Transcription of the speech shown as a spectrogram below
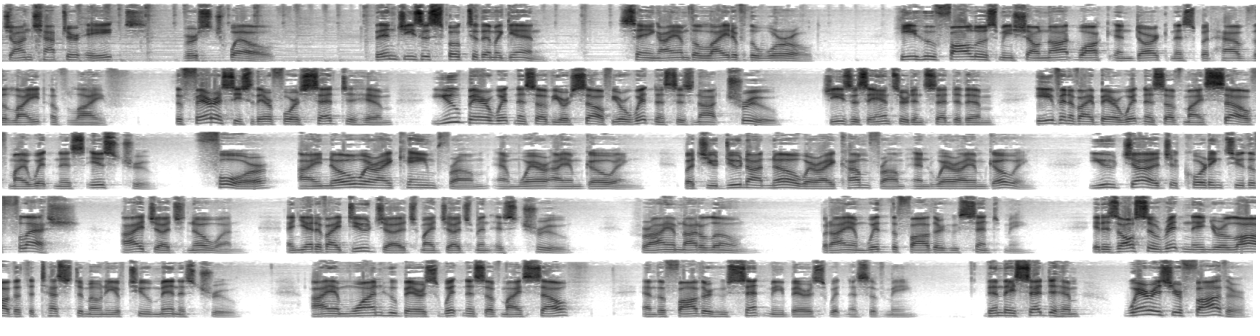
John chapter 8, verse 12. Then Jesus spoke to them again, saying, I am the light of the world. He who follows me shall not walk in darkness, but have the light of life. The Pharisees therefore said to him, You bear witness of yourself, your witness is not true. Jesus answered and said to them, Even if I bear witness of myself, my witness is true. For I know where I came from and where I am going, but you do not know where I come from and where I am going. You judge according to the flesh. I judge no one. And yet, if I do judge, my judgment is true. For I am not alone, but I am with the Father who sent me. It is also written in your law that the testimony of two men is true. I am one who bears witness of myself, and the Father who sent me bears witness of me. Then they said to him, Where is your Father?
